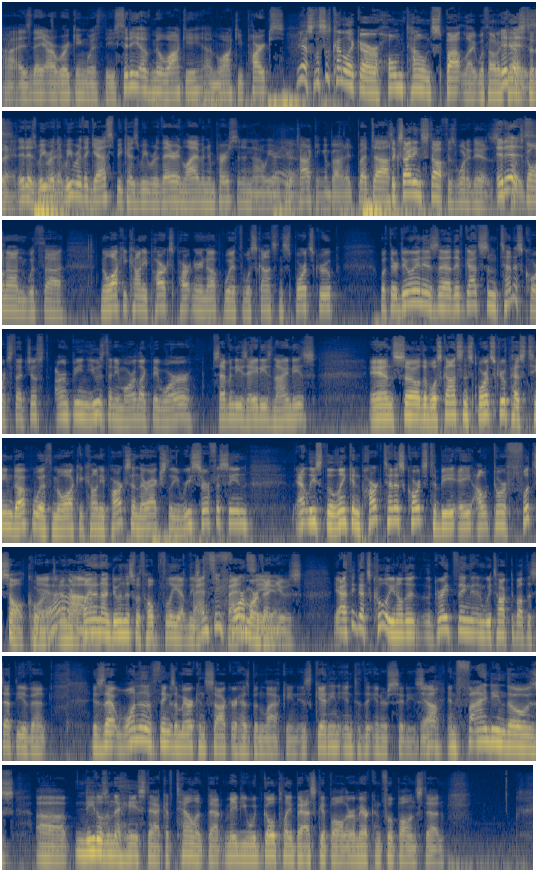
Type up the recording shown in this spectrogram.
Uh, as they are working with the city of Milwaukee, uh, Milwaukee Parks, Yeah, so this is kind of like our hometown spotlight without a It guest is. today. It is. We were the, we were the guests because we were there and live and in person, and now we are here talking about it. But uh, It's exciting stuff, is what it is. It It's What's going on with uh, Milwaukee County Parks partnering up with Wisconsin Sports Group. What they're doing is uh, they've got some tennis courts that just aren't being used anymore like they were 70s, 80s, 90s. And so the Wisconsin Sports Group has teamed up with Milwaukee County Parks, and they're actually resurfacing at least the Lincoln Park tennis courts to be a outdoor futsal court. And they're planning on doing this with hopefully at least Fancy, four more venues. Yeah, I think that's cool. You know, the the great thing, and we talked about this at the event, is that one of the things American soccer has been lacking is getting into the inner cities. Yeah. And finding those uh, needles in the haystack of talent that maybe would go play basketball or American football instead.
